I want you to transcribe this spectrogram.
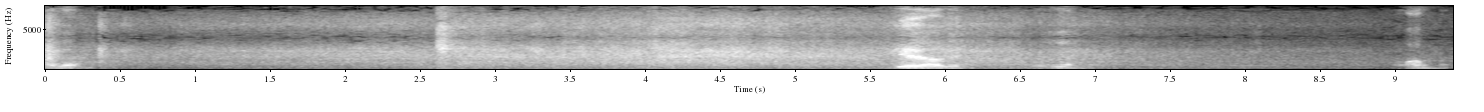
Öyle. Gir abi. Görüyor musun? Tamam mı?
